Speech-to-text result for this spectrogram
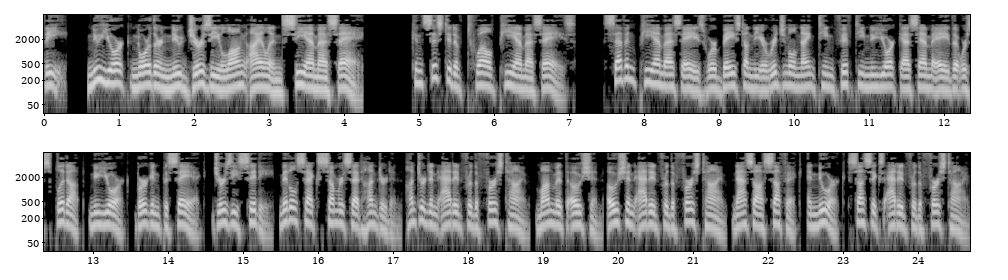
The New York Northern New Jersey Long Island CMSA consisted of 12 PMSAs. Seven PMSAs were based on the original 1950 New York SMA that were split up, New York, Bergen Passaic, Jersey City, Middlesex Somerset Hunterdon Hunterdon added for the first time, Monmouth Ocean Ocean added for the first time, Nassau Suffolk, and Newark Sussex added for the first time.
